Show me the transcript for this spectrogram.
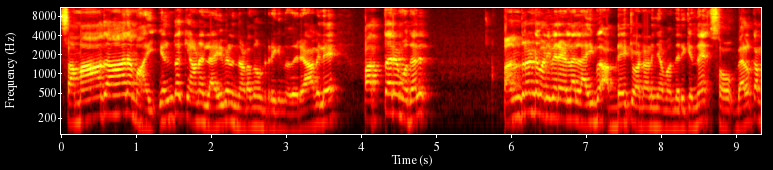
സമാധാനമായി. എന്തൊക്കെയാണ് ലൈവിൽ നടന്നുകൊണ്ടിരിക്കുന്നത്? രാവിലെ പത്തര മുതൽ പന്ത്രണ്ട് മണിവരെയുള്ള ലൈവ് അപ്ഡേറ്റുമായിട്ടാണ് ഞാൻ വന്നിരിക്കുന്നത്. So welcome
